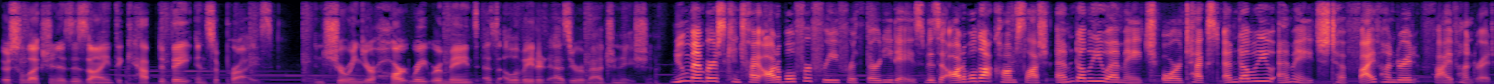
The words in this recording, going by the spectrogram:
Their selection is designed to captivate and surprise, ensuring your heart rate remains as elevated as your imagination. New members can try Audible for free for 30 days. Visit audible.com slash MWMH or text MWMH to 500 500.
